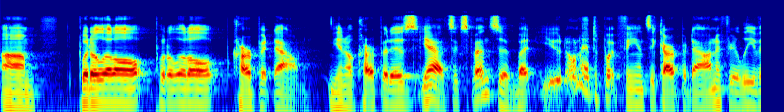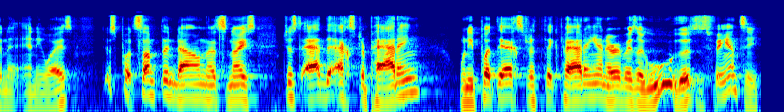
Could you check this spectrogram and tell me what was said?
Um, put a little put a little carpet down. You know, carpet is yeah, it's expensive, but you don't have to put fancy carpet down if you're leaving it anyways. Just put something down that's nice. Just add the extra padding. When you put the extra thick padding in, everybody's like, "Ooh, this is fancy,"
